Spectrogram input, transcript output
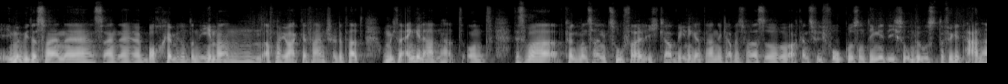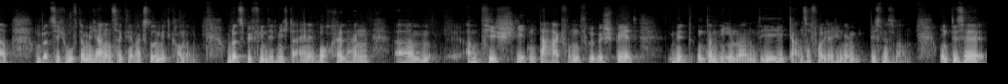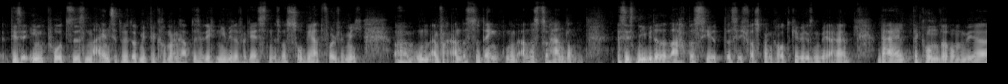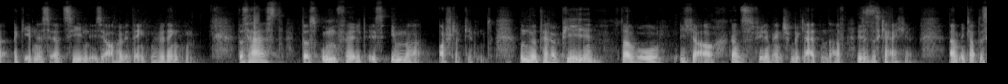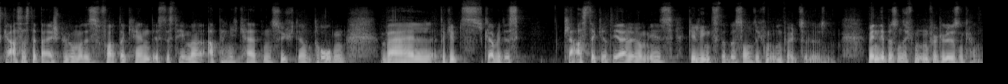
immer wieder so eine, so eine Woche mit Unternehmern auf Mallorca veranstaltet hat und mich dann eingeladen hat. Und das war, könnte man sagen, Zufall. Ich glaube weniger dran. Ich glaube, es war so auch ganz viel Fokus und Dinge, die ich so unbewusst dafür getan habe. Und plötzlich ruft er mich an und sagt, hey, magst du da mitkommen? Und plötzlich befinde ich mich da eine Woche lang ähm, am Tisch, jeden Tag von früh bis spät mit Unternehmern, die ganz erfolgreich in ihrem Business waren. Und diese, diese Inputs, dieses Mindset, das ich dort mitbekommen habe, das werde ich nie wieder vergessen. Das war so wertvoll für mich, ähm, um einfach anders zu denken und anders zu handeln. Es ist nie wieder danach passiert, dass ich fast bankrott gewesen wäre, weil der Grund, warum wir Ergebnisse erzielen, ist ja auch, weil wir denken, wie wir denken. Das heißt, das Umfeld ist immer ausschlaggebend. Und in der Therapie, da wo ich ja auch ganz viele Menschen begleiten darf, ist es das Gleiche. Ähm, ich glaube, das krasseste Beispiel, wo man das sofort erkennt, ist das Thema Abhängigkeiten, Süchte und Drogen, weil da gibt es, glaube ich, das klarste Kriterium ist, gelingt es der Person, sich vom Umfeld zu lösen. Wenn die Person sich vom Umfeld lösen kann,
